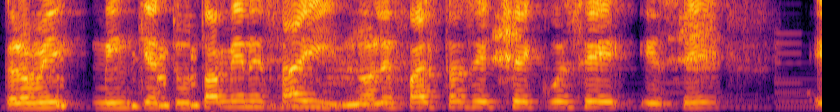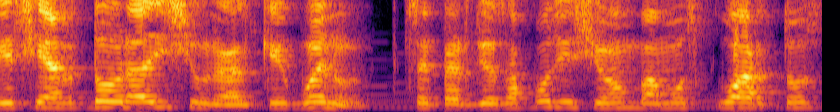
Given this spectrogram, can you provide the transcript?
Pero mi, inquietud también es ahí, no le falta ese checo, ese, ese, ese ardor adicional que, bueno, se perdió esa posición, vamos cuartos,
